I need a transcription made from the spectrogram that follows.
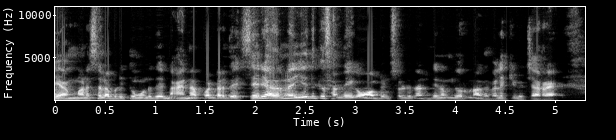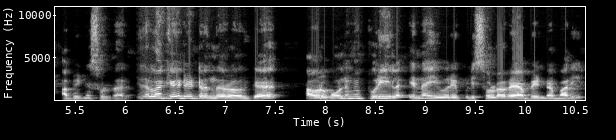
என் மனசுல அப்படி தோணுது. நான் என்ன பண்றது? சரி அதனால எதுக்கு சந்தேகம்? அப்படின்னு சொல்லி தான் தினம்தோறும் நான் அதை விலக்கி வச்சிடுறேன் அப்படின்னு சொல்றாரு. இதெல்லாம் கேட்டுட்டு இருந்தவருக்கு அவருக்கு ஒண்ணுமே புரியல. என்ன இவர் இப்படி சொல்றாரு? அப்படின்ற மாதிரி.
